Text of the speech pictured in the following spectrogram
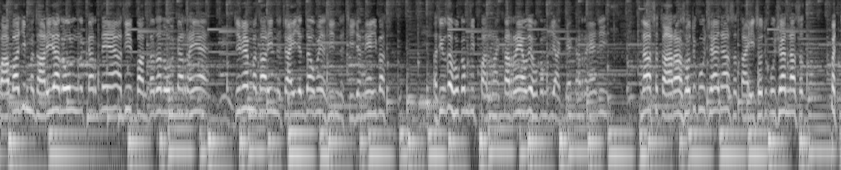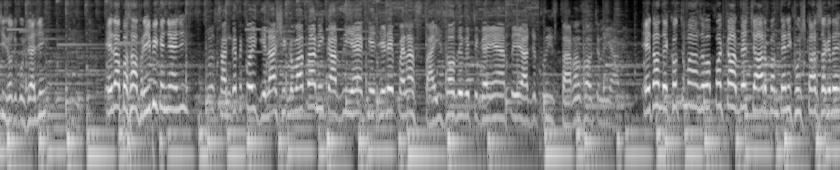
ਬਾਬਾ ਜੀ ਮਦਾਰੀ ਦਾ ਰੋਲ ਕਰਦੇ ਆ ਅਸੀਂ ਬਾਂਦਰ ਦਾ ਰੋਲ ਕਰ ਰਹੇ ਆ। ਜਿਵੇਂ ਮਦਾਰੀ ਨਚਾਈ ਜਾਂਦਾ ਉਵੇਂ ਅਸੀਂ ਨੱਚੀ ਜਾਂਦੇ ਆ ਜੀ ਬਸ। ਅਸੀਂ ਉਹਦੇ ਹੁਕਮ ਦੀ ਪਾਲਣਾ ਕਰ ਰਹੇ ਆ ਉਹਦੇ ਹੁਕਮ ਦੀ ਆਗਿਆ ਕਰ ਰਹੇ ਆ ਜੀ। ਨਾ 1700 ਚ ਕੁਛ ਹੈ ਨਾ 2700 ਚ ਕੁਛ ਹੈ ਨਾ 2500 ਚ ਕੁਛ ਹੈ ਜੀ। ਇਹਦਾ ਬੱਸਾਂ ਫ੍ਰੀ ਵੀ ਗਈਆਂ ਜੀ? ਸੋ ਸੰਗਤ ਕੋਈ ਗਿਲਾ ਸ਼ਿਕਵਾ ਤਾਂ ਨਹੀਂ ਕਰਦੀ ਹੈ ਕਿ ਜਿਹੜੇ ਪਹਿਲਾਂ 2700 ਦੇ ਵਿੱਚ ਗਏ ਆ ਤੇ ਅੱਜ ਤੁਸੀਂ 1700 ਚ ਲੈ ਆ ਰਹੇ ਇਹ ਤਾਂ ਦੇਖੋ ਧਮਾਨ ਸਾਹਿਬ ਆਪਾਂ ਘਰ ਦੇ ਚਾਰ ਬੰਦੇ ਨਹੀਂ ਖੁਸ਼ ਕਰ ਸਕਦੇ।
